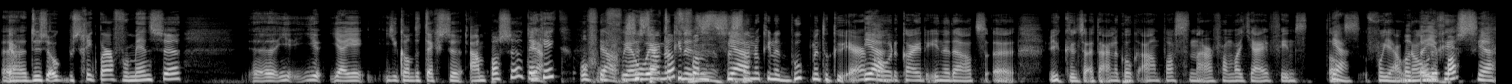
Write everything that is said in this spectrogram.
uh, dus ook beschikbaar voor mensen. Uh, je, je, ja, je, je kan de teksten aanpassen, denk ja. ik. Of, ja, of ze ja, hoe staan ook in het, Van- Ze staan ook in het boek met de QR-code. Kan je er inderdaad. uh, je kunt ze uiteindelijk ook aanpassen naar van wat jij vindt dat voor jou Wat nodig je is. past. Ja.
